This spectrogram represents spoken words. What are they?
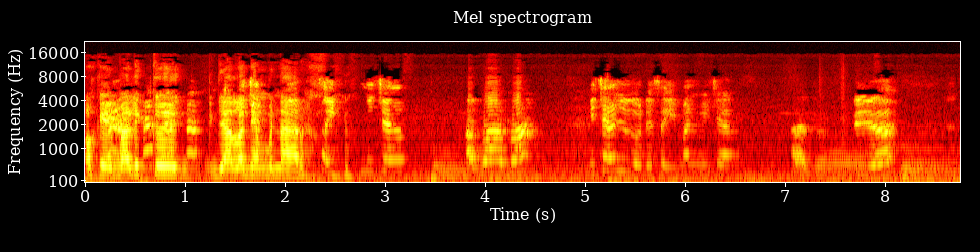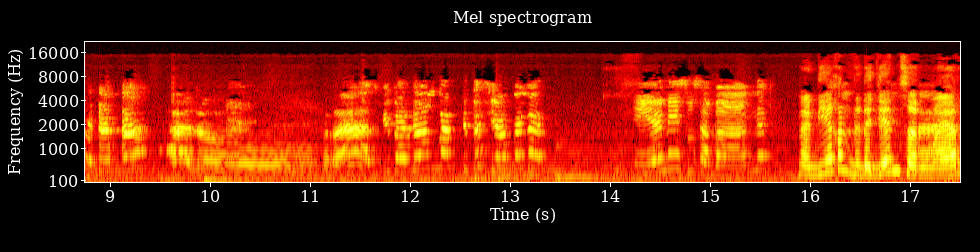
oke balik ke jalan yang benar. Michel. apa apa? Michel juga udah seiman Michel. aduh. Iya. Aduh berat. Kita dong Nat. Kita siapa Nat? Iya nih susah banget. nah dia kan udah ada Jensen mer.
